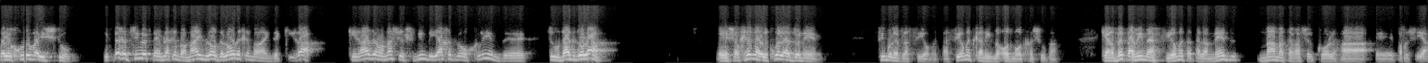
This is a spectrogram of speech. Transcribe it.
ויאכלו וישתו. לפני כן שים לפניהם לחם ומים? לא, זה לא לחם ומים, זה קירה. קירה זה ממש יושבים ביחד ואוכלים, זה סעודה גדולה. וישלחם וילכו לאדוניהם. שימו לב לסיומת, והסיומת כאן היא מאוד מאוד חשובה. כי הרבה פעמים מהסיומת אתה למד מה המטרה של כל הפרשייה.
